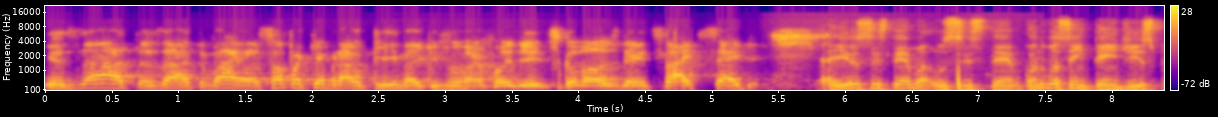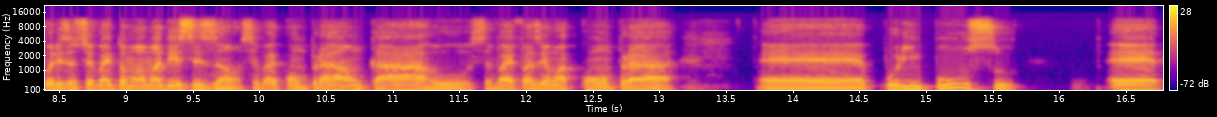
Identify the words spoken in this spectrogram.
Exato, exato. Vai, só para quebrar o clima aí que o Gilmar falou de escovar os dentes. Vai, segue. E aí o sistema, o sistema, quando você entende isso, por exemplo, você vai tomar uma decisão, você vai comprar um carro, você vai fazer uma compra é, por impulso, é,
